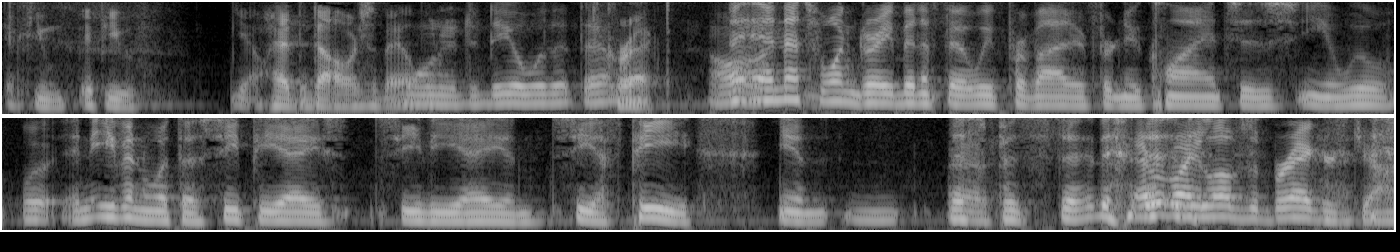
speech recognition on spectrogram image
if you if you you know had the dollars available. Wanted to deal with it that way? Correct. And, right. and that's one great benefit we've provided for new clients is you know we'll, we'll and even with the CPA, CVA, and CFP, you know this Yeah. Everybody loves a braggart, John.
